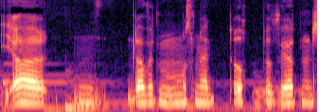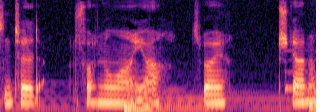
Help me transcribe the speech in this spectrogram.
ja, da wird, muss man auch bewerten. Es sind halt einfach nur, ja, zwei Sterne.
